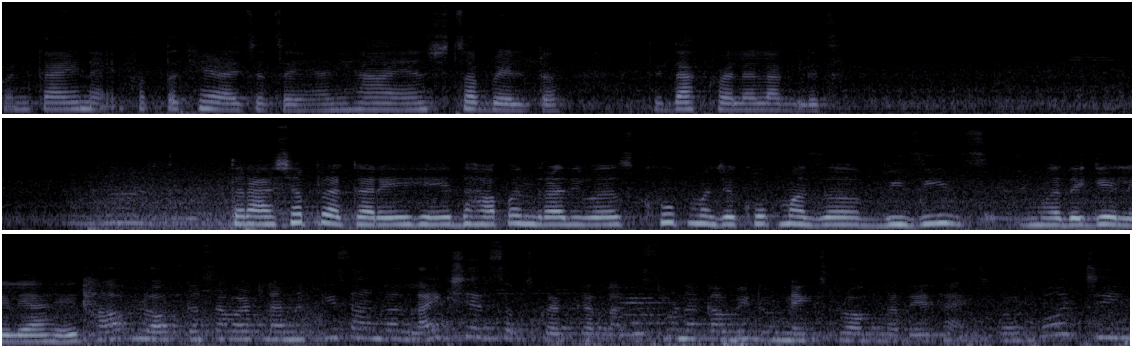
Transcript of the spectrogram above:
पण काही नाही फक्त खेळायचंच आहे. आणि हा आयांशचा बेल्ट ते दाखवायला लागलेच तर अशा प्रकारे हे दहा पंधरा दिवस खूप म्हणजे खूप माझं बिझीजमध्ये गेलेले आहेत. हा ब्लॉग कसा वाटला नक्की सांगा. लाईक शेअर सबस्क्राईब करायला विसरू नका. भेटू नेक्स्ट ब्लॉगमध्ये थँक्स फॉर वॉचिंग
